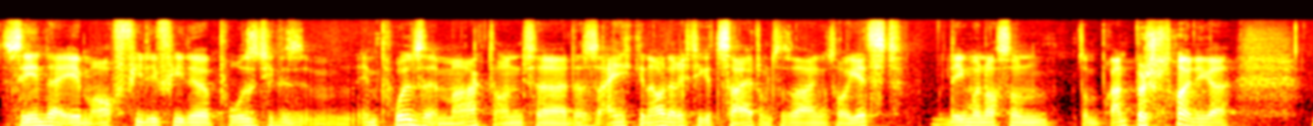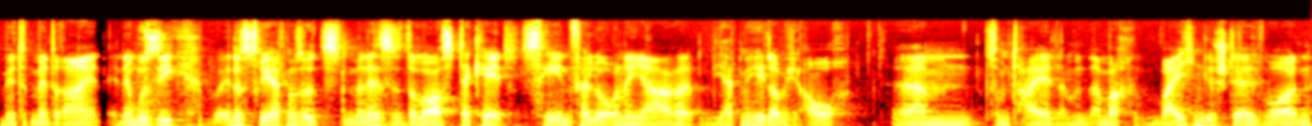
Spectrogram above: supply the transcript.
sehen da eben auch viele, viele positive Impulse im Markt und äh, das ist eigentlich genau der richtige Zeit, um zu sagen, so jetzt legen wir noch so einen, so einen Brandbeschleuniger mit, mit rein. In der Musikindustrie hat man so, man nennt es The Lost Decade, zehn verlorene Jahre. Die hatten wir hier, glaube ich, auch ähm, zum Teil. Einfach Weichen gestellt worden,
